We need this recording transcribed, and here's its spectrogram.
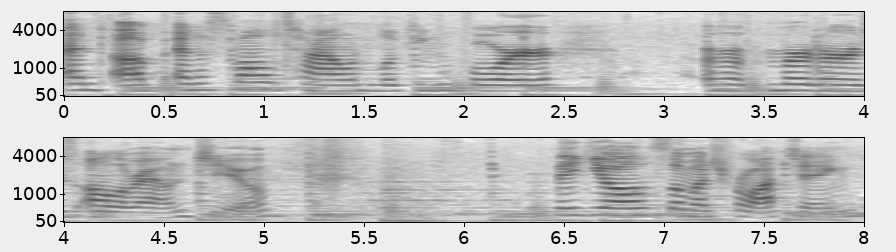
end up in a small town looking for uh, murderers all around you. Thank you all so much for watching,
